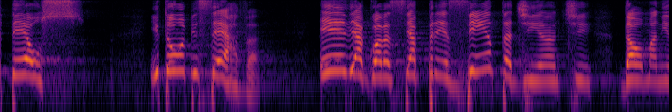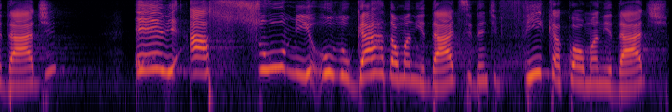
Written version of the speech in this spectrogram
Deus. Então observa, ele agora se apresenta diante da humanidade, ele assume o lugar da humanidade, se identifica com a humanidade,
